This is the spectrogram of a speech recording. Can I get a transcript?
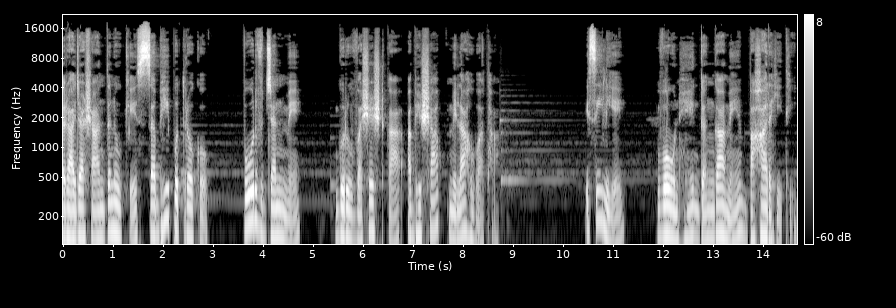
राजा शांतनु के सभी पुत्रों को पूर्व जन्म में गुरु वशिष्ठ का अभिशाप मिला हुआ था। इसीलिए वो उन्हें गंगा में बहा रही थी।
